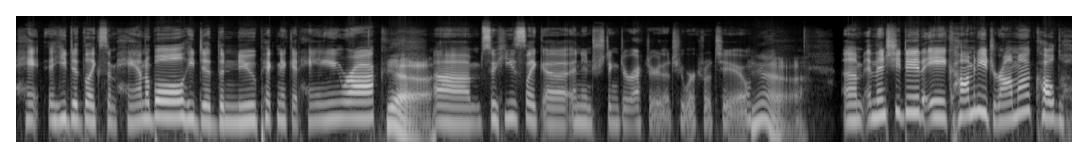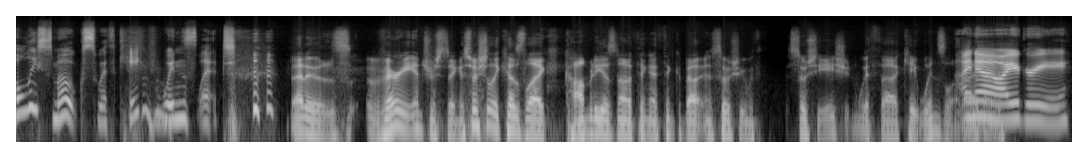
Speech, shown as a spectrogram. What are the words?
ha- he did like some Hannibal. He did the new Picnic at Hanging Rock. yeah. Um, so he's like a, an interesting director that she worked with too. yeah. Um, and then she did a comedy drama called Holy Smokes with Kate Winslet. That is very interesting, especially because like comedy is not a thing I think about in association with association with uh, Kate Winslet. I know, either. I agree.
